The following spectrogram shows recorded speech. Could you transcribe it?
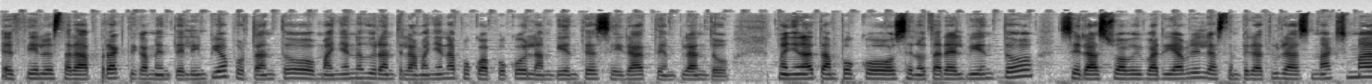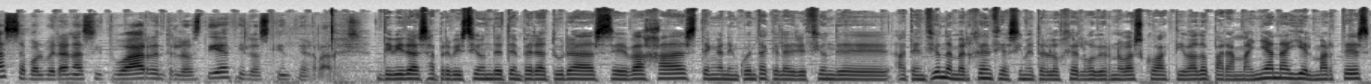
El cielo estará prácticamente limpio, por tanto, mañana durante la mañana poco a poco el ambiente se irá templando. Mañana tampoco se notará el viento, será suave y variable las temperaturas máximas se volverán a situar entre los 10 y los 15 grados. Debido a esa previsión de temperaturas eh, bajas, tengan en cuenta que la Dirección de Atención de Emergencias y Meteorología del Gobierno Vasco ha activado para mañana y el martes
